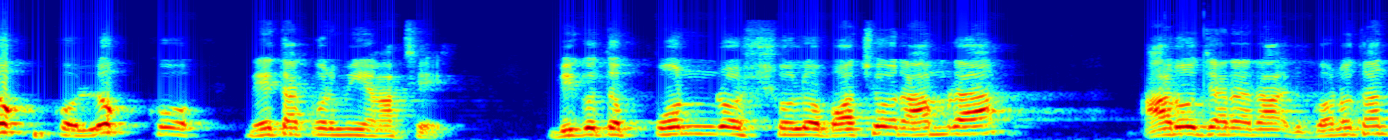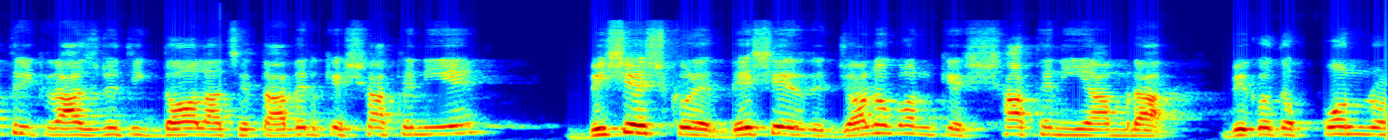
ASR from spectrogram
লক্ষ লক্ষ নেতাকর্মী আছে। বিগত পনেরো ষোলো বছর আমরা আরও যারা গণতান্ত্রিক রাজনৈতিক দল আছে তাদেরকে সাথে নিয়ে, বিশেষ করে দেশের জনগণকে সাথে নিয়ে আমরা বিগত পনেরো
